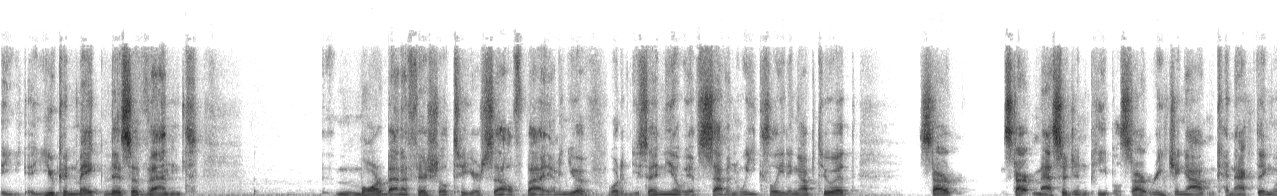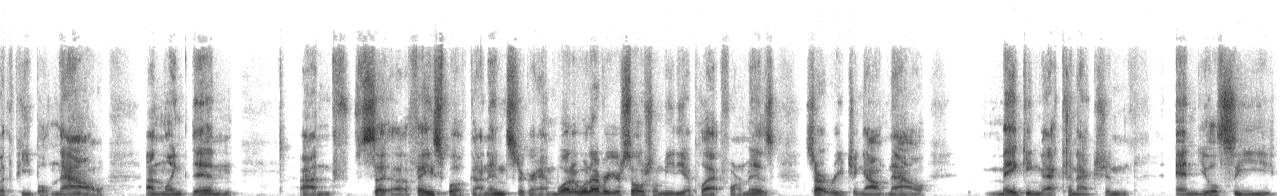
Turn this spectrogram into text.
you can make this event more beneficial to yourself by i mean you have what did you say neal? We have seven weeks leading up to it. Start start messaging people. Start reaching out and connecting with people now on linkedin on uh, facebook on instagram what, whatever your social media platform is start reaching out now making that connection and you'll see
